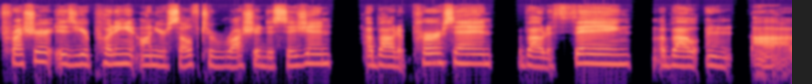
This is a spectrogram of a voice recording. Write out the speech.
pressure is you're putting it on yourself to rush a decision about a person, about a thing, about a uh,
